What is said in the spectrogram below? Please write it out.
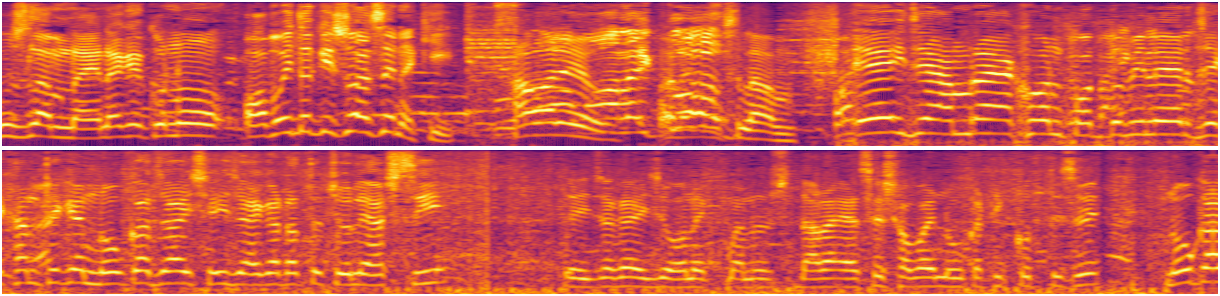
বুঝলাম না এনাকে কোনো অবৈধ কিছু আছে নাকি? আসসালাম। এই যে আমরা এখন পদ্মবিলের যেখান থেকে নৌকা যায় সেই জায়গাটাতে চলে আসছি। তো এই জায়গায় যে অনেক মানুষ দাঁড়ায় আছে সবাই নৌকা ঠিক করতেছে। নৌকা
